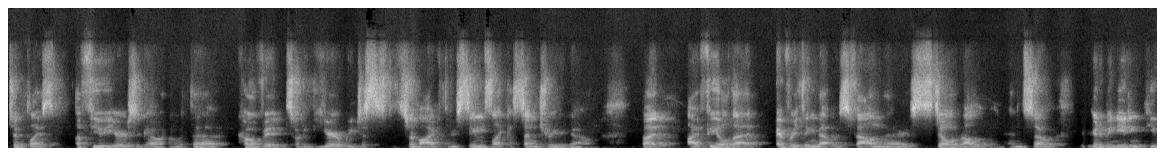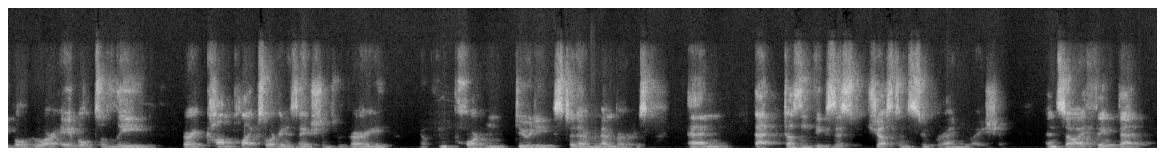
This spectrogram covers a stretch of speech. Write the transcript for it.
took place a few years ago. And with the COVID sort of year we just survived through seems like a century ago. But I feel that everything that was found there is still relevant. And so you're going to be needing people who are able to lead very complex organizations with very you know, important duties to their members. And that doesn't exist just in superannuation. And so I think that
